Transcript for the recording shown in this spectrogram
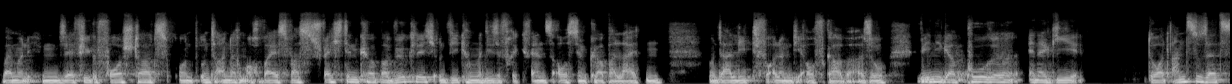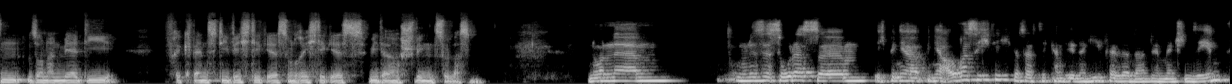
weil man eben sehr viel geforscht hat und unter anderem auch weiß, was schwächt den Körper wirklich und wie kann man diese Frequenz aus dem Körper leiten. Und da liegt vor allem die Aufgabe. Also weniger pure Energie dort anzusetzen, sondern mehr die Frequenz, die wichtig ist und richtig ist, wieder schwingen zu lassen. Nun, ähm, nun ist es so, dass ähm, ich bin ja, bin ja aurasichtig, das heißt, ich kann die Energiefelder dann den Menschen sehen.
